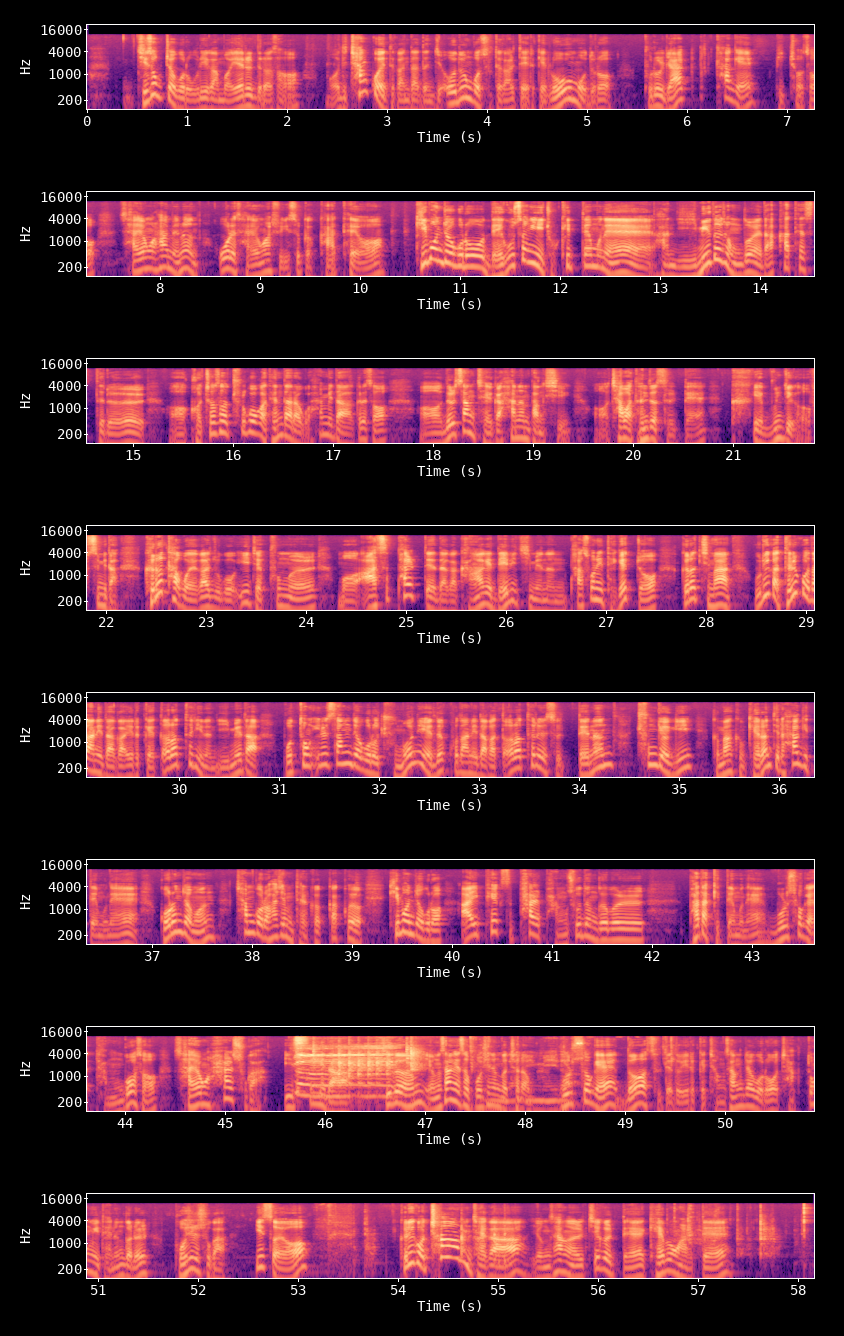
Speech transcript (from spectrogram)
지속적으로 우리가 뭐 예를 들어서 뭐 어디 창고에 들어간다든지 어두운 곳을 들어갈 때 이렇게 low mode로 불을 약하게 비춰서 사용을 하면은 오래 사용할 수 있을 것 같아요. 기본적으로 내구성이 좋기 때문에 한 2m 정도의 낙하 테스트를 어, 거쳐서 출고가 된다라고 합니다. 그래서 어, 늘상 제가 하는 방식 어, 잡아 던졌을 때 크게 문제가 없습니다. 그렇다고 해가지고 이 제품을 뭐 아스팔트에다가 강하게 내리치면은 파손이 되겠죠. 그렇지만 우리가 들고 다니다가 이렇게 떨어뜨리는 2m 보통 일상적으로 주머니에 넣고 다니다가 떨어뜨렸을 때는 충격이 그만큼 개런티를 하기 때문에 그런 점은 참고로 하시면 될 것 같고요. 기본적으로 IPX PX8 방수 등급을 받았기 때문에 물 속에 담궈서 사용할 수가 있습니다. 지금 영상에서 보시는 것처럼 물 속에 넣었을 때도 이렇게 정상적으로 작동이 되는 것을 보실 수가 있어요. 그리고 처음 제가 영상을 찍을 때 개봉할 때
